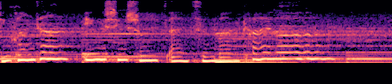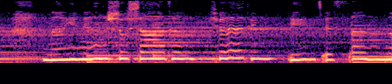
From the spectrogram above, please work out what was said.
金黄的银杏树再次满开了，那一年树下的约定已解散了。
